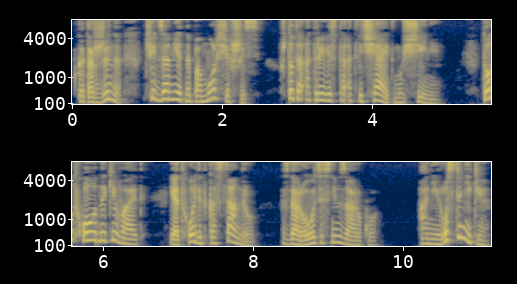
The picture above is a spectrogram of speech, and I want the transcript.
Катаржина, чуть заметно поморщившись, что-то отрывисто отвечает мужчине. Тот холодно кивает и отходит к Кассандру, здоровается с ним за руку. Они родственники?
